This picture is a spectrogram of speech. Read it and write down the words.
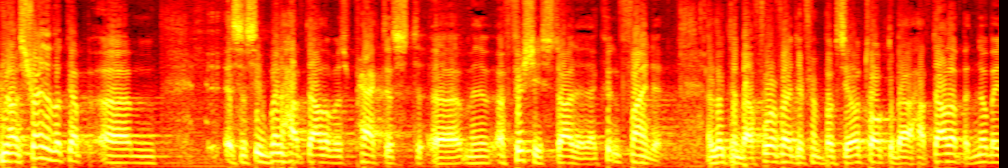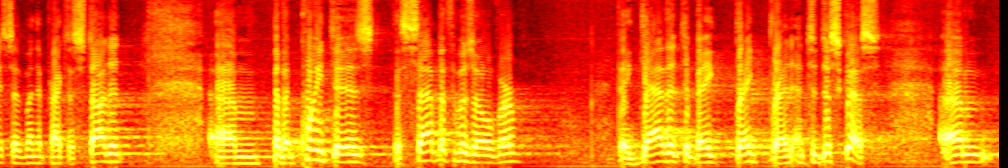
You I was trying to look up um, as to see when Havdalah was practiced, uh, when it officially started. I couldn't find it. I looked in about four or five different books. They all talked about Havdalah, but nobody said when the practice started. Um, but the point is, the Sabbath was over. They gathered to bake, break bread and to discuss. Um,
